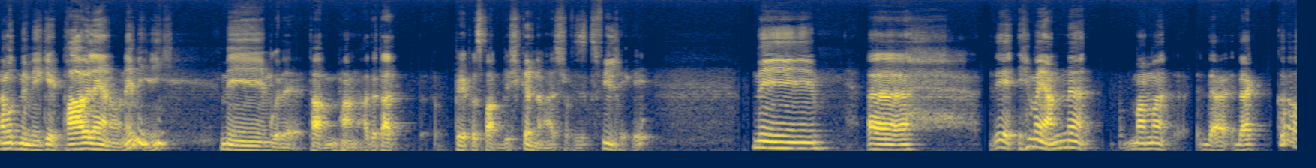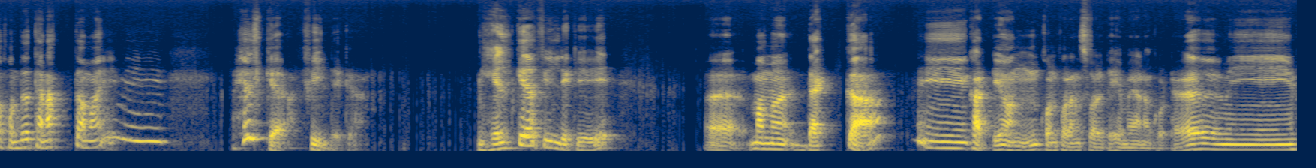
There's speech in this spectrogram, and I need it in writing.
නමුත් මේක පාවෙල යනවා නෙමෙයි. මේ මොකද තම්හන් අදටත් පේපස් පබ්ලිෂ් කරන ඇස්ට්‍රොෆිසික්ස් ෆිල් එක. මේ එහෙම යන්න මම දැක්ක හොඳ තැනක් තමයි මේ හෙල්කෑ ෆිල් එක. හෙල්කෑ ෆිල් එකේ මම දැක්කා මේ කට්ටියන් කොන්ෆරන්ස් වලට එහෙම යනකොට මේ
